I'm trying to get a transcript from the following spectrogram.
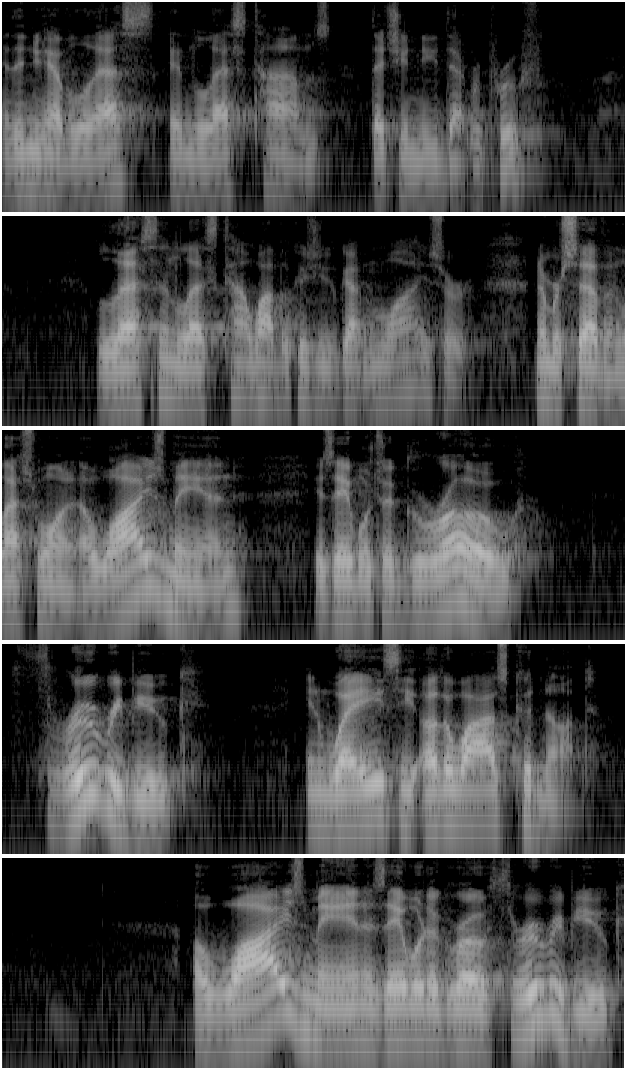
And then you have less and less times that you need that reproof. Less and less time. Why? Because you've gotten wiser. Number seven, last one. A wise man is able to grow through rebuke in ways he otherwise could not. A wise man is able to grow through rebuke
